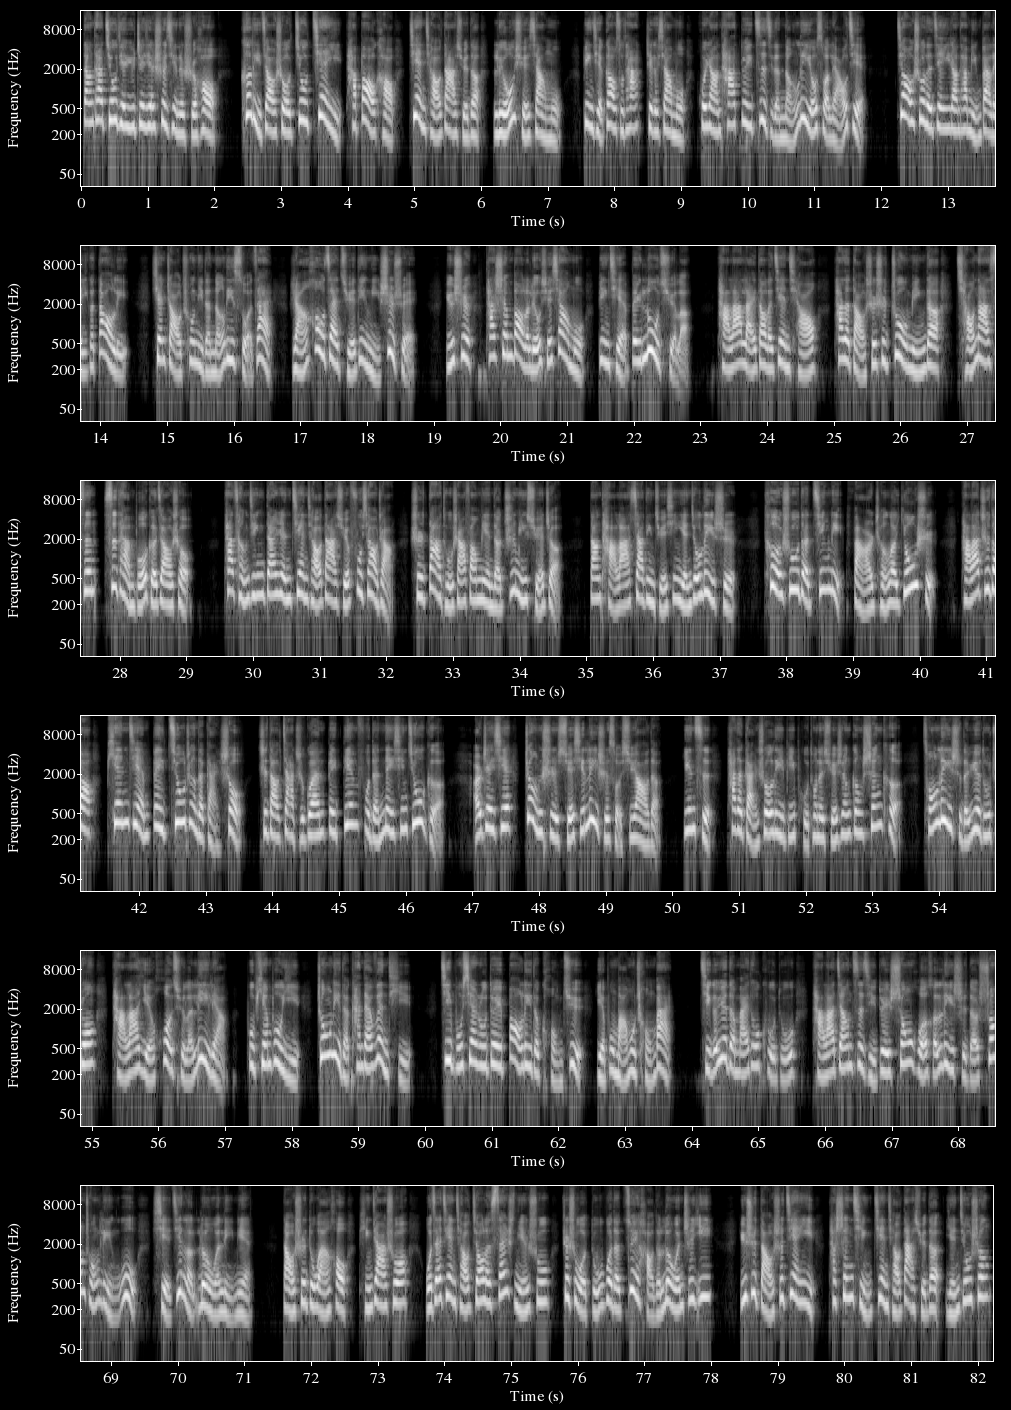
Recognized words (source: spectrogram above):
当他纠结于这件事情的时候，科里教授就建议他报考剑桥大学的留学项目，并且告诉他这个项目会让他对自己的能力有所了解。教授的建议让他明白了一个道理。先找出你的能力所在，然后再决定你是谁。于是他申报了留学项目，并且被录取了。塔拉来到了剑桥，他的导师是著名的乔纳森·斯坦伯格教授，他曾经担任剑桥大学副校长，是大屠杀方面的知名学者。当塔拉下定决心研究历史，特殊的经历反而成了优势。塔拉知道偏见被纠正的感受。知道价值观被颠覆的内心纠葛，而这些正是学习历史所需要的。因此，他的感受力比普通的学生更深刻。从历史的阅读中，塔拉也获取了力量，不偏不倚、中立地看待问题，既不陷入对暴力的恐惧，也不盲目崇拜。几个月的埋头苦读，塔拉将自己对生活和历史的双重领悟写进了论文里面。导师读完后评价说。我在剑桥教了三十年书，这是我读过的最好的论文之一。于是导师建议他申请剑桥大学的研究生。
